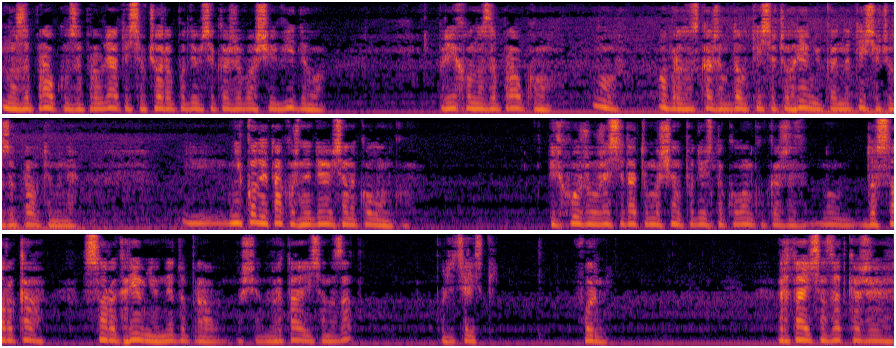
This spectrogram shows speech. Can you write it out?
на заправку заправлятися. Вчора подивився, каже, ваші відео. Приїхав на заправку, ну, образно скажемо, дав тисячу гривень, каже, на тисячу заправте мене. І ніколи також не дивився на колонку. Підходжу вже сідати в машину, подивився на колонку, каже, ну, до 40, 40 гривень не доправив машину. Вертаюся назад, поліцейський, в формі. Вертаюся назад, каже,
